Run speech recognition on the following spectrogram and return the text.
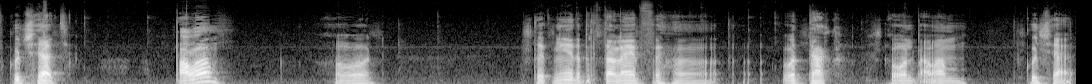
скучать по вам, вот. То есть мне это представляется э, вот так, что он по вам скучает.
